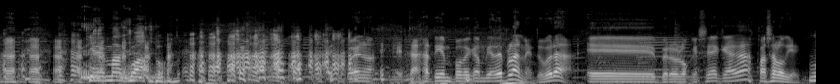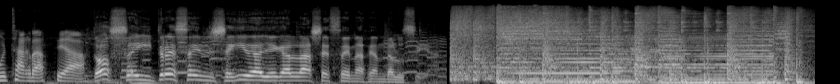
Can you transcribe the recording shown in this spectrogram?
¿Quién es más guapo? bueno, estás a tiempo de cambiar de planes, tú verás. Eh, pero lo que sea que hagas, pásalo bien. Muchas gracias. 12 y 13 enseguida llegan las escenas de Andalucía.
